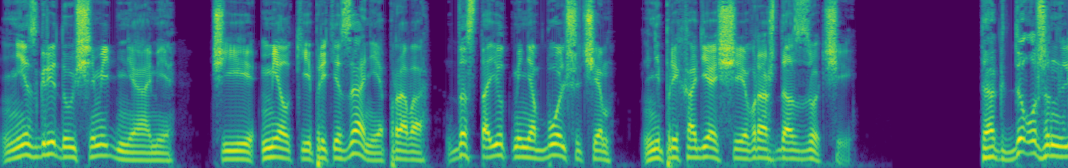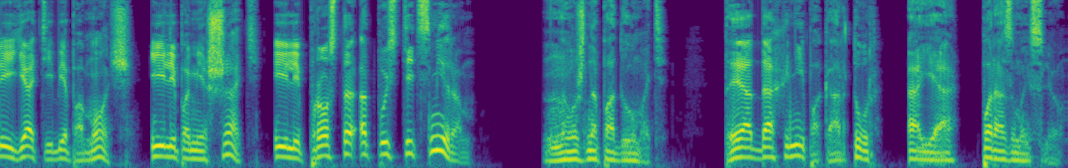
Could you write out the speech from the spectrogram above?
ни с грядущими днями, чьи мелкие притязания, право, достают меня больше, чем неприходящая вражда зодчий. Так должен ли я тебе помочь, или помешать, или просто отпустить с миром? Нужно подумать. Ты отдохни пока, Артур, а я поразмыслю».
